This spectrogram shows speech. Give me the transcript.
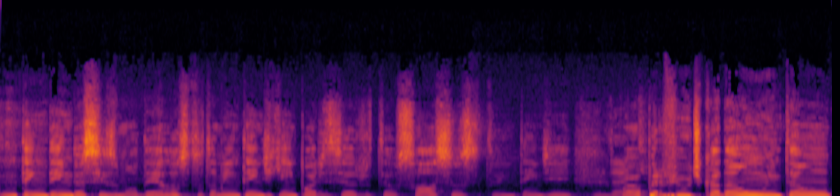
entendendo esses modelos, tu também entende quem pode ser os teus sócios, tu entende Verdade. qual é o perfil de cada um. Então,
